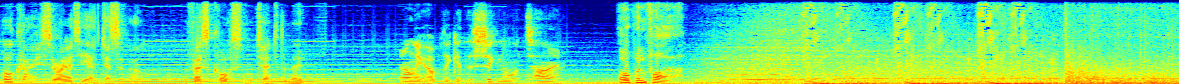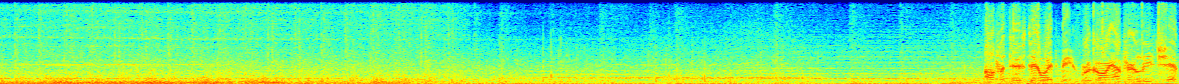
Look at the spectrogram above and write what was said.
Hawkeye, Serenity, and Jezebel. Reverse course and return to the moon. I only hope they get the signal in time. Open fire. Alpha 2, stay with me. We're going after the lead ship.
